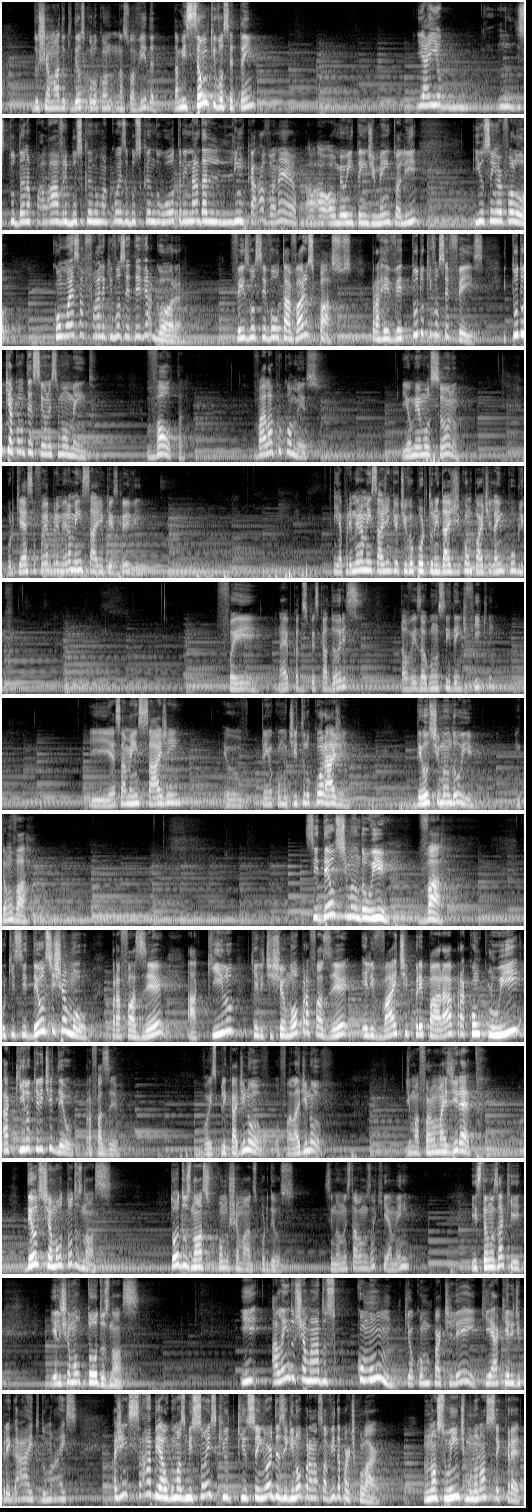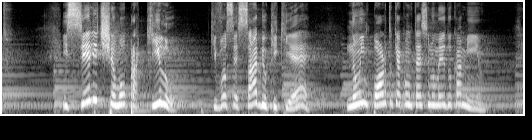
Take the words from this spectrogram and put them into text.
do chamado que Deus colocou na sua vida, da missão que você tem. E aí eu estudando a palavra e buscando uma coisa, buscando outra, e nada linkava, né, ao, meu entendimento ali. E o Senhor falou: "Como essa falha que você teve agora fez você voltar vários passos para rever tudo que você fez e tudo que aconteceu nesse momento, volta, vai lá para o começo. E eu me emociono, porque essa foi a primeira mensagem que eu escrevi. E a primeira mensagem que eu tive a oportunidade de compartilhar em público foi na época dos pescadores, talvez alguns se identifiquem. E essa mensagem eu tenho como título Coragem. Deus te mandou ir, então vá. Se Deus te mandou ir, vá. Porque se Deus te chamou para fazer aquilo que Ele te chamou para fazer, Ele vai te preparar para concluir aquilo que Ele te deu para fazer. Vou explicar de novo, vou falar de novo, de uma forma mais direta. Deus chamou todos nós, todos nós fomos chamados por Deus, senão não estávamos aqui, amém? E estamos aqui, e Ele chamou todos nós. E além dos chamados comum que eu compartilhei, que é aquele de pregar e tudo mais, a gente sabe algumas missões que o, que o Senhor designou para a nossa vida particular, no nosso íntimo, no nosso secreto. E se Ele te chamou para aquilo que você sabe o que, que é, não importa o que acontece no meio do caminho,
